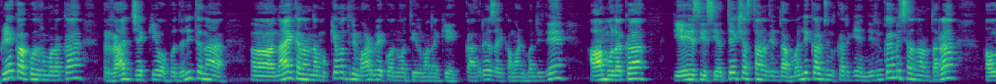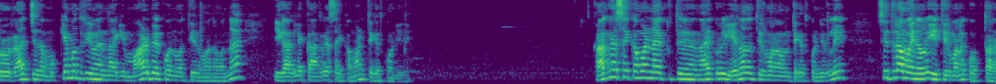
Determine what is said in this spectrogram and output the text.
ಬ್ರೇಕ್ ಹಾಕೋದ್ರ ಮೂಲಕ ರಾಜ್ಯಕ್ಕೆ ಒಬ್ಬ ದಲಿತನ ನಾಯಕನನ್ನು ಮುಖ್ಯಮಂತ್ರಿ ಮಾಡಬೇಕು ಅನ್ನುವ ತೀರ್ಮಾನಕ್ಕೆ ಕಾಂಗ್ರೆಸ್ ಹೈಕಮಾಂಡ್ ಬಂದಿದೆ. ಆ ಮೂಲಕ ಎಐಸಿಸಿ ಅಧ್ಯಕ್ಷ ಸ್ಥಾನದಿಂದ ಮಲ್ಲಿಕಾರ್ಜುನ್ ಖರ್ಗೆ ನಿರ್ಗಮಿಸಿದ ನಂತರ ಅವರು ರಾಜ್ಯದ ಮುಖ್ಯಮಂತ್ರಿಯನ್ನಾಗಿ ಮಾಡಬೇಕು ಅನ್ನುವ ತೀರ್ಮಾನವನ್ನ ಈಗಾಗಲೇ ಕಾಂಗ್ರೆಸ್ ಹೈಕಮಾಂಡ್ ತೆಗೆದುಕೊಂಡಿದೆ. ಕಾಂಗ್ರೆಸ್ ಹೈಕಮಾಂಡ್ ನಾಯಕ, ನಾಯಕರು ಏನಾದರೂ ತೀರ್ಮಾನವನ್ನು ತೆಗೆದುಕೊಂಡಿರಲಿ, ಸಿದ್ದರಾಮಯ್ಯನವರು ಈ ತೀರ್ಮಾನಕ್ಕೆ ಹೋಗ್ತಾರ.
